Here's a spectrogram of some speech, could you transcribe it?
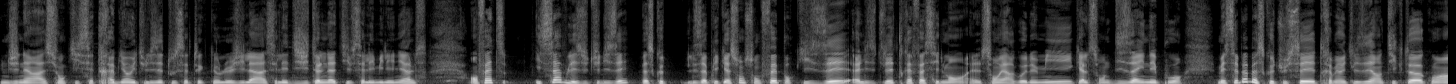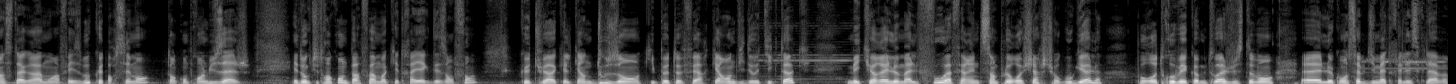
une génération qui sait très bien utiliser toute cette technologie-là, c'est les digital natives, c'est les millennials. En fait, ils savent les utiliser parce que les applications sont faites pour qu'ils aient à les utiliser très facilement. Elles sont ergonomiques, elles sont designées pour. Mais c'est pas parce que tu sais très bien utiliser un TikTok ou un Instagram ou un Facebook que forcément tu en comprends l'usage. Et donc tu te rends compte parfois, moi qui ai travaillé avec des enfants, que tu as quelqu'un de 12 ans qui peut te faire 40 vidéos TikTok, mais qui aurait le mal fou à faire une simple recherche sur Google pour retrouver comme toi justement euh, le concept du maître et l'esclave.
